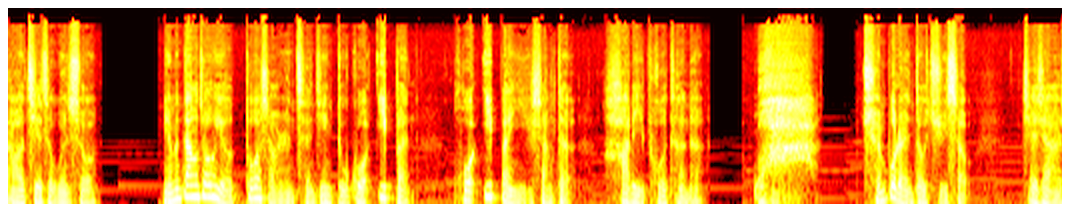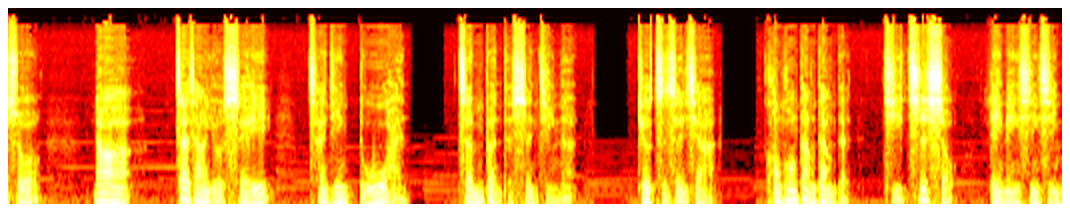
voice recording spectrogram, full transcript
然后接着问说：“你们当中有多少人曾经读过一本？”或一本以上的《哈利波特》呢？哇！全部人都举手。接下来说，那在场有谁曾经读完整本的圣经呢？就只剩下空空荡荡的几只手，零零星星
